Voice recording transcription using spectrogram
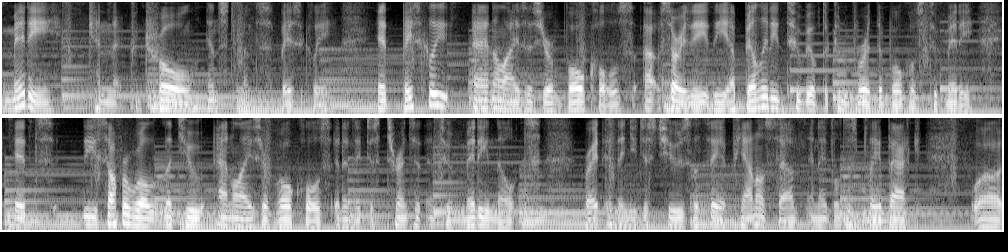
MIDI can control instruments basically. It basically analyzes your vocals, uh, sorry, the, the ability to be able to convert the vocals to MIDI. It's the software will let you analyze your vocals and then it just turns it into MIDI notes, right? And then you just choose, let's say, a piano sound, and it'll just play back uh,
